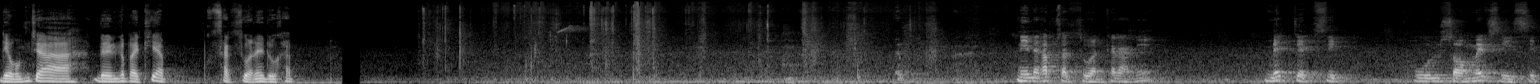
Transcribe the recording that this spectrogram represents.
เดี๋ยวผมจะเดินเข้าไปเทียบสัดส่วนให้ดูครับนี่นะครับสัดส่วนขนาดนี้เมตรเจ็ดสิบคูณสองเมตรสี่สิบ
